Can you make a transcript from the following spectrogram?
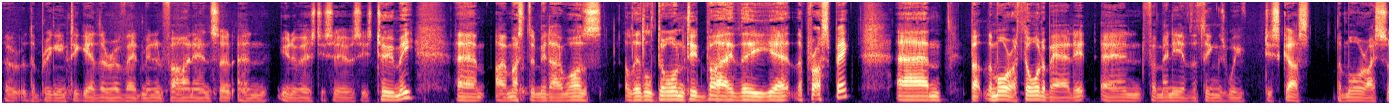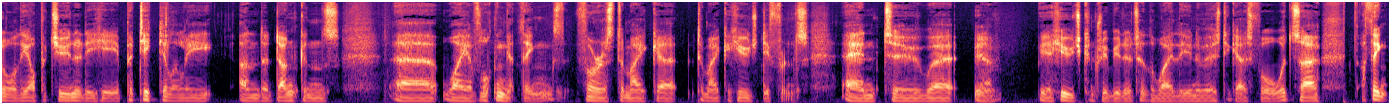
the, bringing together of admin and finance and, and university services to me, um, I must admit I was a little daunted by the uh, the prospect. Um, but the more I thought about it, and for many of the things we've discussed, the more I saw the opportunity here, particularly under Duncan's uh, way of looking at things, for us to make a to make a huge difference and to uh, you know be a huge contributor to the way the university goes forward. So I think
